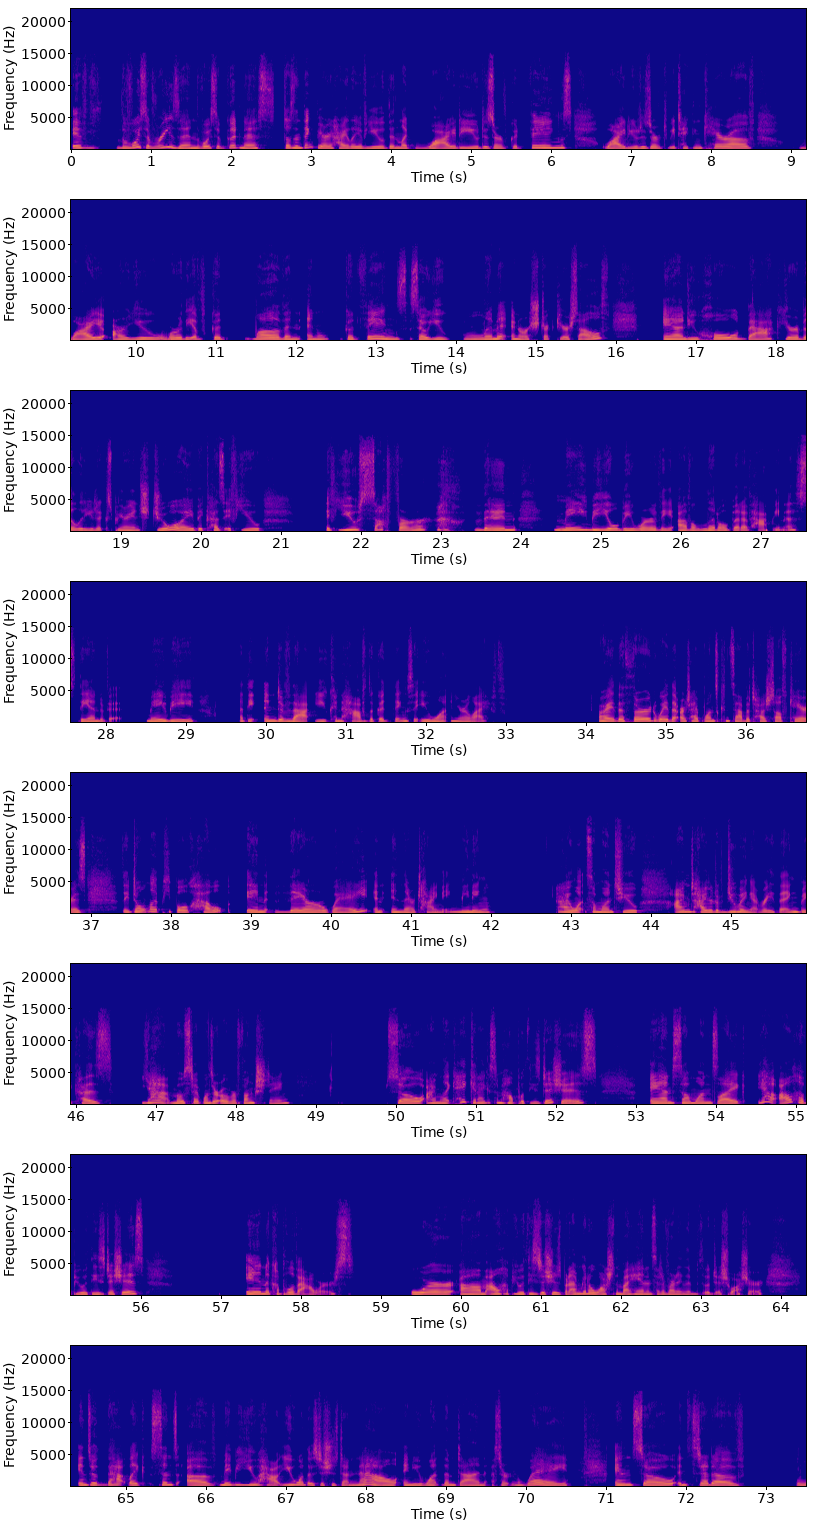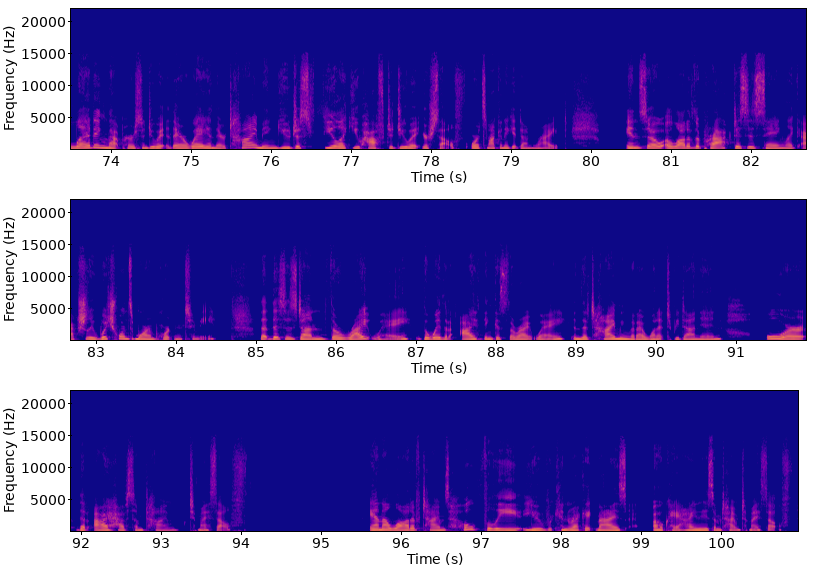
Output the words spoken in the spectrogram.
if the voice of reason, the voice of goodness, doesn't think very highly of you, then like, why do you deserve good things? Why do you deserve to be taken care of? Why are you worthy of good love and, and good things? So you limit and restrict yourself and you hold back your ability to experience joy because if you if you suffer then maybe you'll be worthy of a little bit of happiness the end of it maybe at the end of that, you can have the good things that you want in your life. All right, the third way that our type 1s can sabotage self care is they don't let people help in their way and in their timing, meaning, I want someone to, I'm tired of doing everything because, yeah, most type 1s are over functioning. So I'm like, hey, can I get some help with these dishes? And someone's like, yeah, I'll help you with these dishes in a couple of hours or um, I'll help you with these dishes, but I'm going to wash them by hand instead of running them through the dishwasher. And so that like sense of maybe you have you want those dishes done now and you want them done a certain way. And so instead of letting that person do it their way and their timing, you just feel like you have to do it yourself or it's not going to get done right. And so a lot of the practice is saying, like, actually, which one's more important to me? That this is done the right way, the way that I think is the right way, in the timing that I want it to be done in, or that I have some time to myself. And a lot of times, hopefully, you can recognize, okay, I need some time to myself.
